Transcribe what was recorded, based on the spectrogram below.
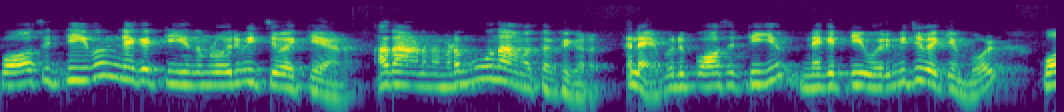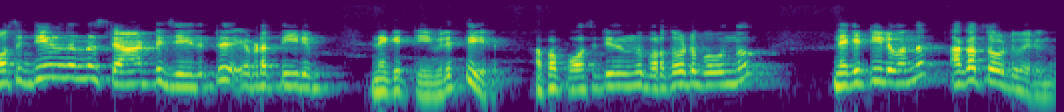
പോസിറ്റീവും നെഗറ്റീവും നമ്മൾ ഒരുമിച്ച് വെക്കുകയാണ്. അതാണ് നമ്മുടെ മൂന്നാമത്തെ ഫിഗർ അല്ലേ? ഒരു പോസിറ്റീവും നെഗറ്റീവും ഒരുമിച്ച് വെക്കുമ്പോൾ പോസിറ്റീവിൽ നിന്ന് സ്റ്റാർട്ട് ചെയ്തിട്ട് എവിടെ തീരും? നെഗറ്റീവിൽ തീരും. അപ്പോൾ പോസിറ്റീവിൽ നിന്ന് പുറത്തോട്ട് പോകുന്നു നെഗറ്റീവിൽ വന്ന് അകത്തോട്ട് വരുന്നു.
